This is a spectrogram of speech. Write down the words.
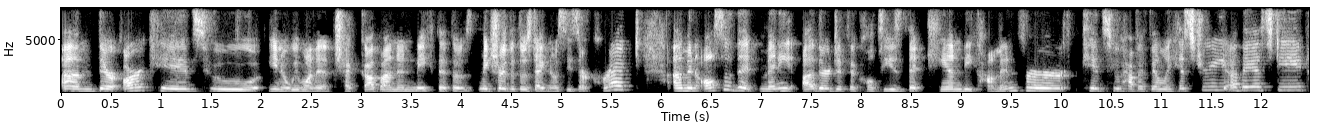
um, there are kids who, you know, we want to check up on and make that those make sure that those diagnoses are correct. Um, and also that many other difficulties that can be common for kids who have a family history of ASD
